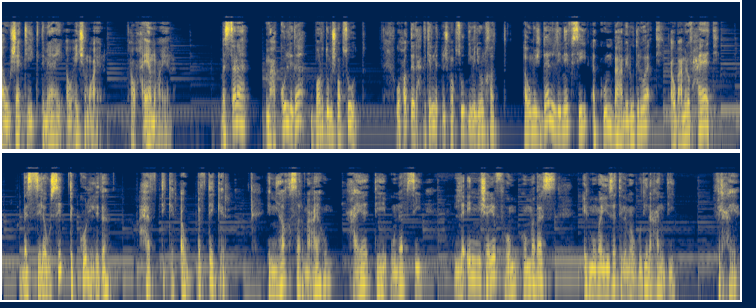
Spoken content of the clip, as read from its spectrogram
أو شكل اجتماعي أو عيشة معينة أو حياة معينة. بس أنا مع كل ده برضه مش مبسوط. وحط تحت كلمة مش مبسوط دي مليون خط. أو مش ده اللي نفسي أكون بعمله دلوقتي أو بعمله في حياتي. بس لو سبت كل ده هفتكر أو بفتكر إني هخسر معاهم حياتي ونفسي لأني شايفهم هما بس المميزات اللي موجودين عندي في الحياة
